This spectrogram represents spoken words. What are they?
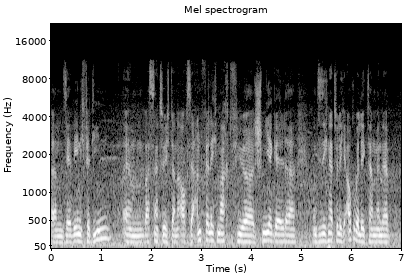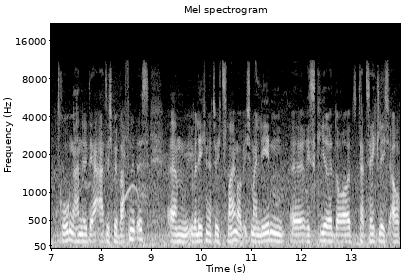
ähm, sehr wenig verdienen, ähm, was natürlich dann auch sehr anfällig macht für Schmiergelder und die sich natürlich auch überlegt haben, wenn der Drogenhandel derartig bewaffnet ist, ähm, überlege ich mir natürlich zweimal, ob ich mein Leben äh, riskiere, dort tatsächlich auch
